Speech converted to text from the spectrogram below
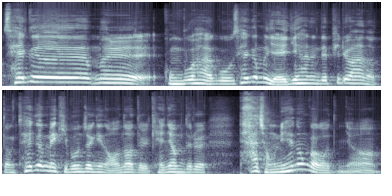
세금을 공부하고 세금을 얘기하는데 필요한 어떤 세금의 기본적인 언어들, 개념들을 다 정리해 놓은 거거든요.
